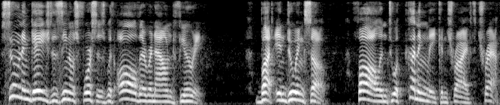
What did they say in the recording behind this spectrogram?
soon engage the Xenos forces with all their renowned fury but in doing so, fall into a cunningly contrived trap.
